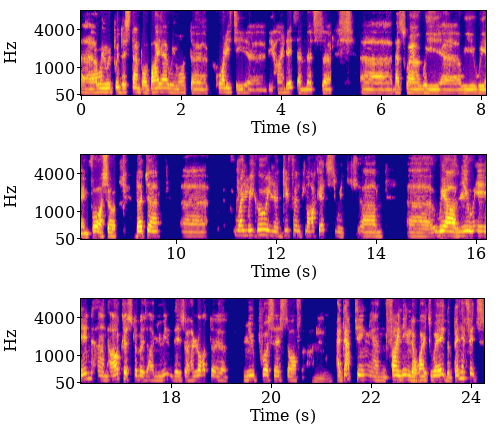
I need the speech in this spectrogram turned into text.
uh, when we put the stamp of Bayer, we want uh, quality uh, behind it, and that's uh, uh, that's where we we we aim for. So, but when we go in different markets, which um, we are new in, and our customers are new in, there's a lot of new process of mm. adapting and finding the right way, the benefits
